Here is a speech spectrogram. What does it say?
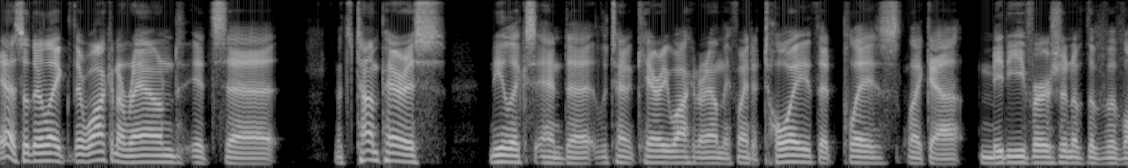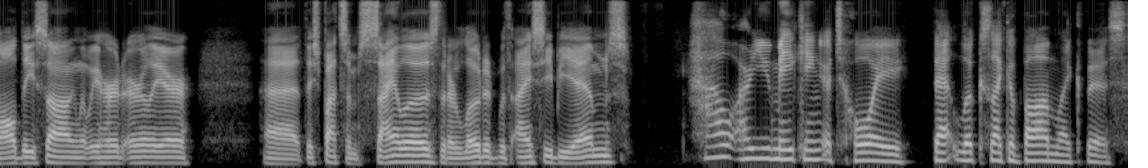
yeah, so they're like they're walking around. It's uh it's Tom Paris, Neelix and uh, Lieutenant Carey walking around. They find a toy that plays like a MIDI version of the Vivaldi song that we heard earlier. Uh, they spot some silos that are loaded with ICBMs. How are you making a toy that looks like a bomb like this?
